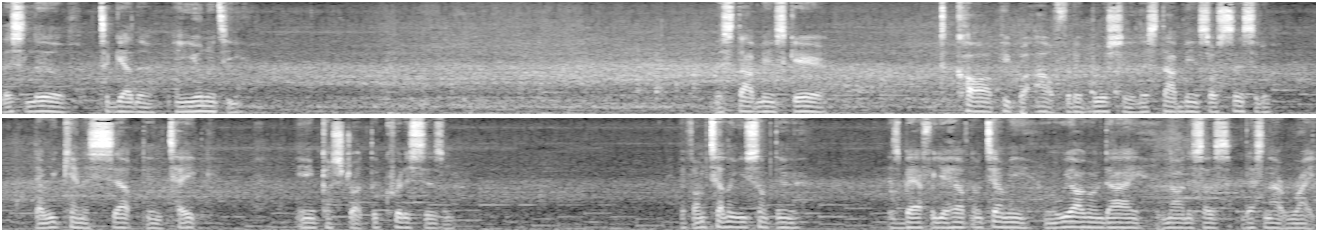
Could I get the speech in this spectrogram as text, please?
Let's live together in unity. Let's stop being scared to call people out for their bullshit. Let's stop being so sensitive that we can't accept and take in constructive criticism. If I'm telling you something is bad for your health, don't tell me well, we all gonna die and all this. That's not right.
